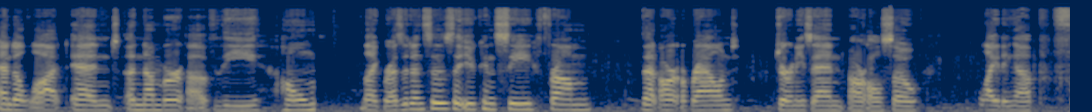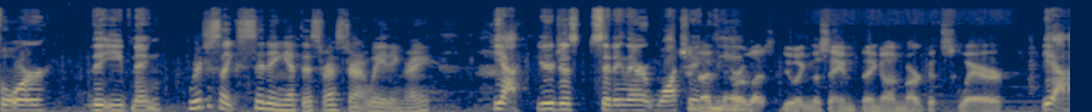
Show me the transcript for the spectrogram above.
and a lot and a number of the home like residences that you can see from that are around Journey's End are also lighting up for the evening. We're just like sitting at this restaurant waiting, right? Yeah, you're just sitting there watching. And I'm the- more or less doing the same thing on Market Square, yeah,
